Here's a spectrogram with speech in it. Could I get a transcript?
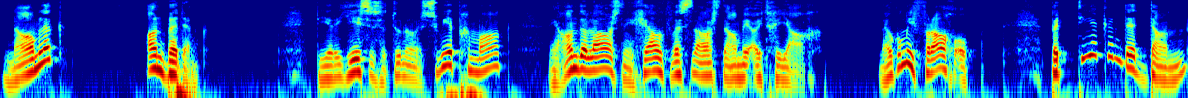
naamlik aanbidding. Die Here Jesus het toe nou 'n sweep gemaak, die handelaars en die geldwisselaars daarmee uitgejaag. Nou kom die vraag op: Beteken dit dan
